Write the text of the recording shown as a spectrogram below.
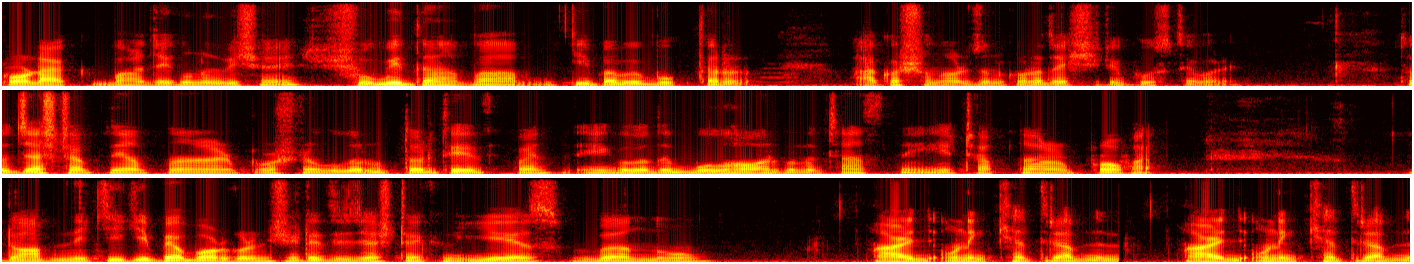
প্রোডাক্ট বা যে কোনো বিষয়ে সুবিধা বা কীভাবে ভোক্তার আকর্ষণ অর্জন করা যায় সেটি বুঝতে পারে। তো জাস্ট আপনি আপনার প্রশ্নগুলোর উত্তর দিয়ে দেবেন, এগুলোতে ভুল হওয়ার কোনো চান্স নেই, এটা আপনার প্রোফাইল তো আপনি কি কি ব্যবহার করেন সেটা দিয়ে জাস্ট এখন ইয়েস বা নো আর অনেক ক্ষেত্রে আপনি, আর অনেক ক্ষেত্রে আপনি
